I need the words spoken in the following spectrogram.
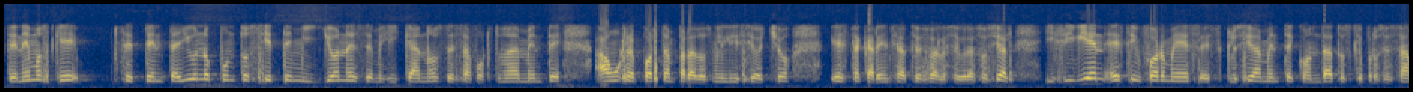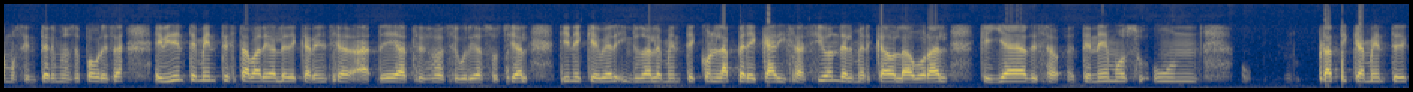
Tenemos que 71.7 millones de mexicanos desafortunadamente aún reportan para 2018 esta carencia de acceso a la seguridad social. Y si bien este informe es exclusivamente con datos que procesamos en términos de pobreza, evidentemente esta variable de carencia de acceso a la seguridad social tiene que ver indudablemente con la precarización del mercado laboral que ya tenemos un prácticamente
